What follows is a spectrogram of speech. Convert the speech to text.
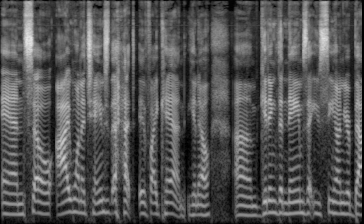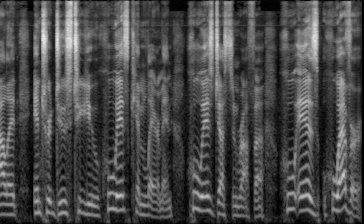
and so I want to change that if I can, you know, um, getting the names that you see on your ballot introduced to you. Who is Kim Lehrman? Who is Justin Ruffa? Who is whoever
